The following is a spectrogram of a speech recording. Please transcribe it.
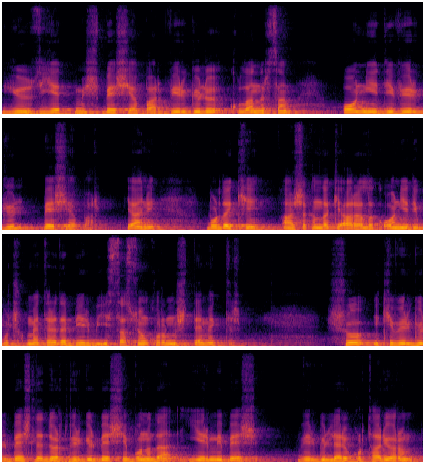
175 yapar. Virgülü kullanırsam 17,5 yapar. Yani buradaki A şıkkındaki aralık 17,5 metrede bir bir istasyon kurulmuş demektir. Şu 2,5 ile 4,5'i bunu da 25 virgülleri kurtarıyorum.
